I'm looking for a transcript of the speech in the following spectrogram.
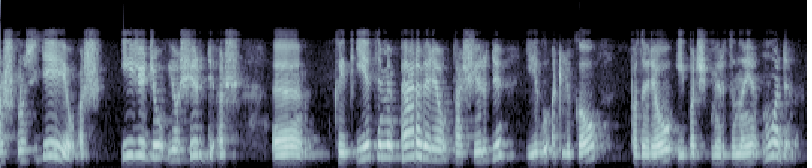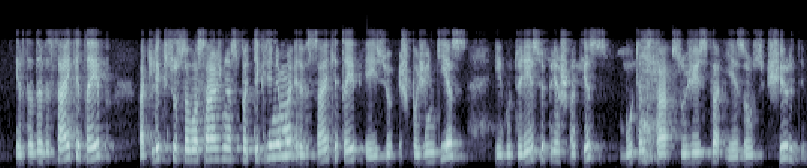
aš nusidėjau, aš įžeidžiau jo širdį, aš e, kaip įtimi perveriau tą širdį, jeigu atlikau, padariau ypač mirtinąją nuodėmę. Ir tada visai kitaip atliksiu savo sąžinės patikrinimą ir visai kitaip eisiu iš pažinties, jeigu turėsiu prieš akis būtent tą sužeistą Jėzaus širdį.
